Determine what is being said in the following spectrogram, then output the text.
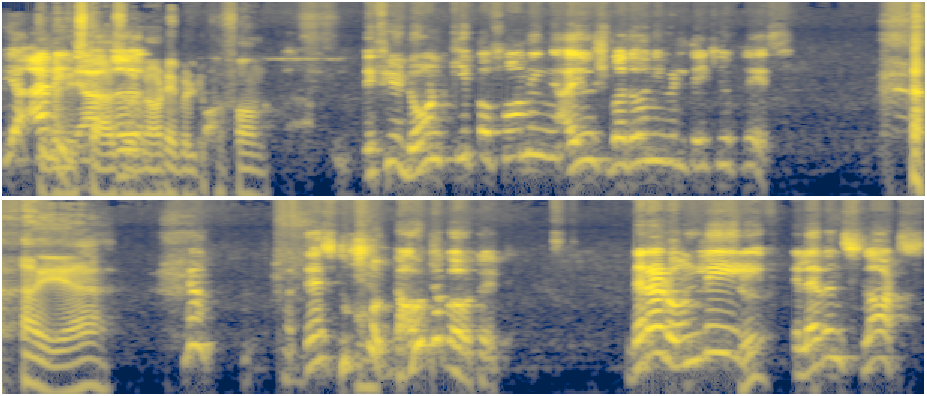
yeah Too i many mean uh, stars uh, were not able to perform. if you don't keep performing ayush badoni will take your place yeah. no there's no doubt about it there are only True. 11 slots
